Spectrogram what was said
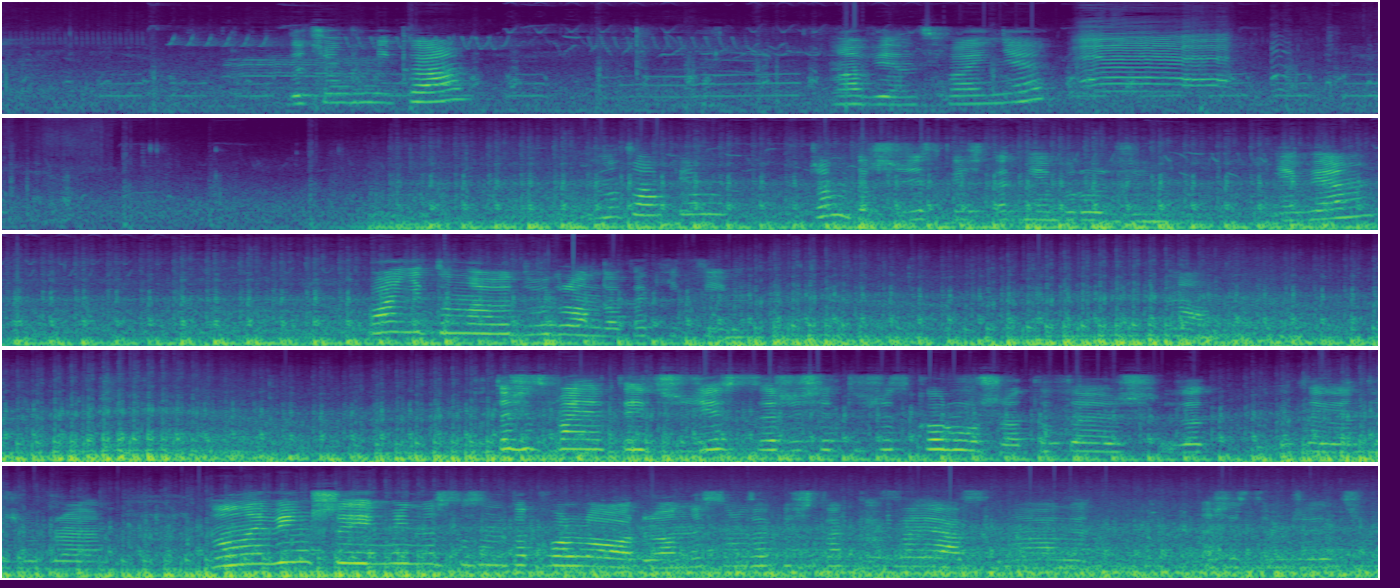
Do ciągnika. A więc fajnie. No całkiem. Czemu ta 30 się tak nie brudzi? Nie wiem. Fajnie to nawet wygląda taki team. No. To też jest fajne w tej 30, że się to wszystko rusza. To też, dlatego ja też wybrałem. No największy minus to są te kolory. One są jakieś takie za jasne, ale da się z tym żyć.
